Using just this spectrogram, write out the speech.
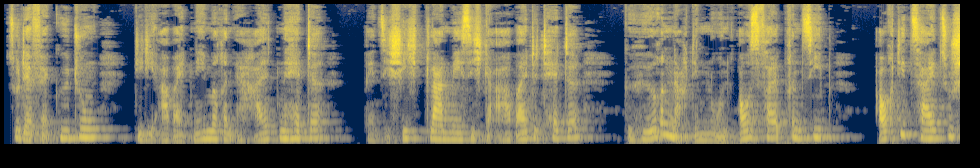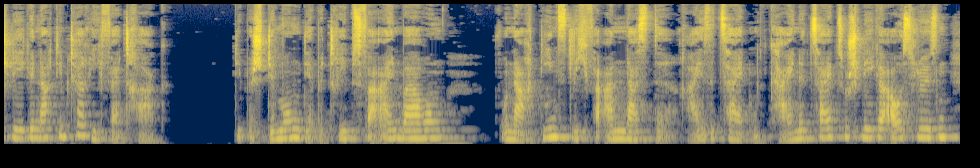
Zu der Vergütung, die die Arbeitnehmerin erhalten hätte, wenn sie schichtplanmäßig gearbeitet hätte, gehören nach dem Lohnausfallprinzip auch die Zeitzuschläge nach dem Tarifvertrag. Die Bestimmung der Betriebsvereinbarung, wonach dienstlich veranlasste Reisezeiten keine Zeitzuschläge auslösen,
